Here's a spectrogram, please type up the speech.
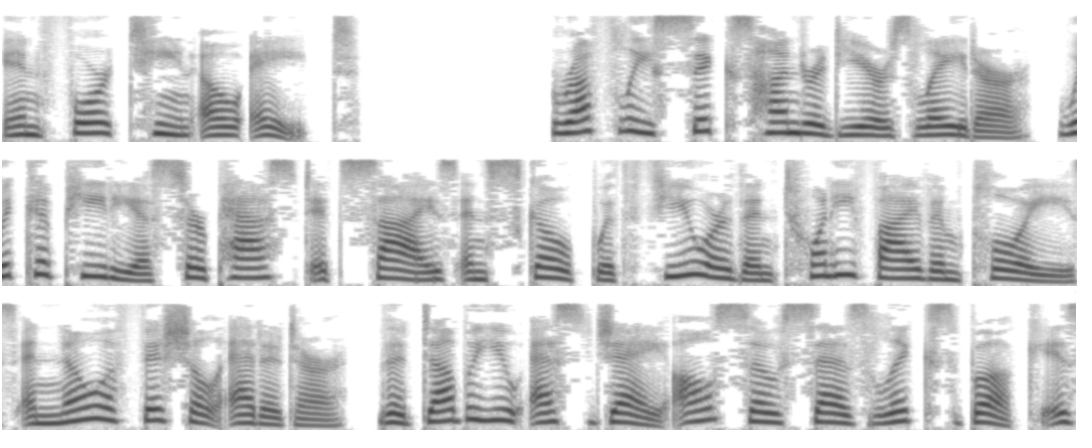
in 1408. Roughly 600 years later, Wikipedia surpassed its size and scope with fewer than 25 employees and no official editor. The WSJ also says Lih's book is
